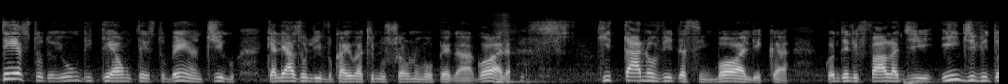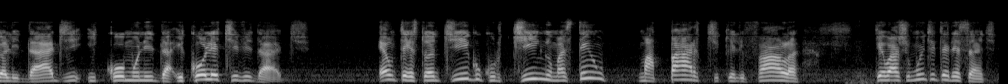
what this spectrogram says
texto do Jung, que é um texto bem antigo, que aliás o livro caiu aqui no chão, não vou pegar agora, que está no Vida Simbólica, quando ele fala de individualidade e comunidade e coletividade. É um texto antigo, curtinho, mas tem um, uma parte que ele fala que eu acho muito interessante.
